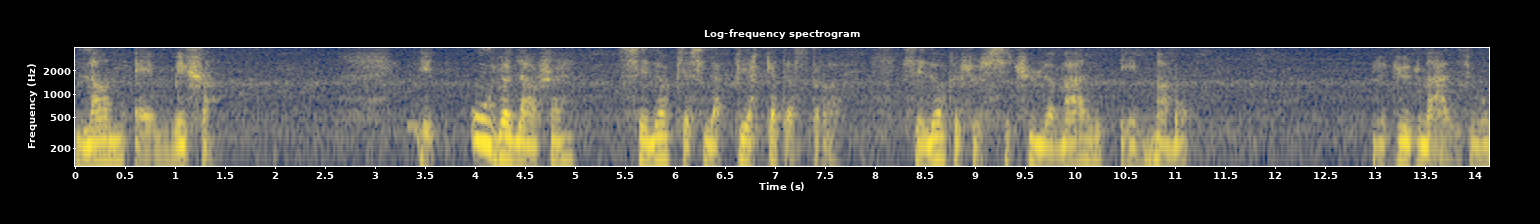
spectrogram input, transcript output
l'homme est méchant. Et où il y a de l'argent, c'est là que c'est la pire catastrophe. C'est là que se situe le mal et Mammon. Le dieu du mal, si vous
